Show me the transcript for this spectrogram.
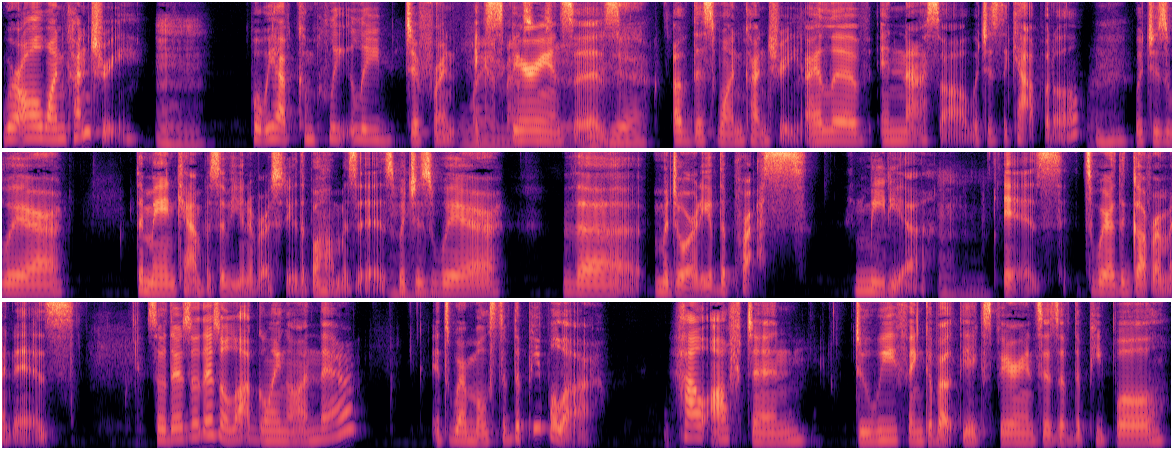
We're all one country, hmm but we have completely different Land experiences yeah of this one country. I live in Nassau, which is the capital, Mhm. which is where the main campus of University of the Bahamas is, which is where the majority of the press and media is. It's where the government is. So there's a, there's a lot going on there. It's where most of the people are. How often do we think about the experiences of the people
